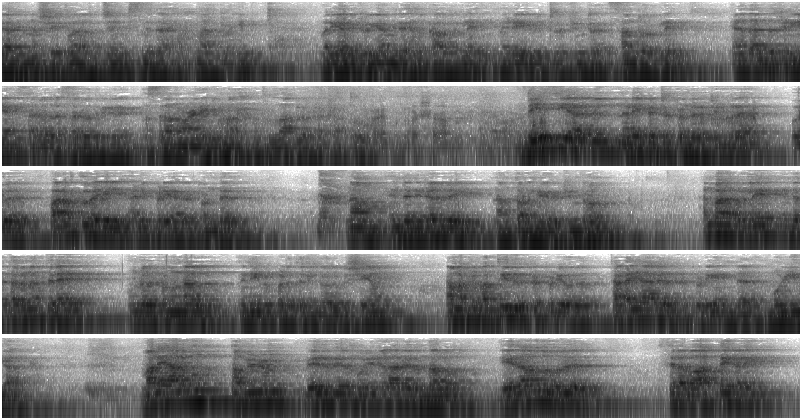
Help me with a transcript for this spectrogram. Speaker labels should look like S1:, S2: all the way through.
S1: பில்லாஹி மின அர்ஜுன் பிஸ்மில்லாஹ் ரஹ்மான் ரஹீம். மரியாதைக்குரிய அமிர ஹல்காவர்களே மேடையில் வீற்றிருக்கின்ற சான்றோர்களே எனது அன்புக்கினிய சகோதர சகோதரிகளே அஸ்லாம் வலைக்கம் வரமத்துல்லாஹ் வரகாத்து தேசிய அளவில் நடைபெற்றுக் கொண்டிருக்கின்ற ஒரு பரப்புரையை அடிப்படையாக கொண்டு நாம் இந்த நிகழ்வை நாம் தொடங்கி இருக்கின்றோம். அன்பானவர்களே இந்த தருணத்திலே உங்களுக்கு முன்னால் நினைவுபடுத்துகின்ற ஒரு விஷயம் நமக்கு மத்தியில் இருக்கக்கூடிய ஒரு தடையாக இருக்கக்கூடிய இந்த மொழிதான். மலையாளமும் தமிழும் வேறு வேறு மொழிகளாக இருந்தாலும் ஏதாவது ஒரு சில வார்த்தைகளை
